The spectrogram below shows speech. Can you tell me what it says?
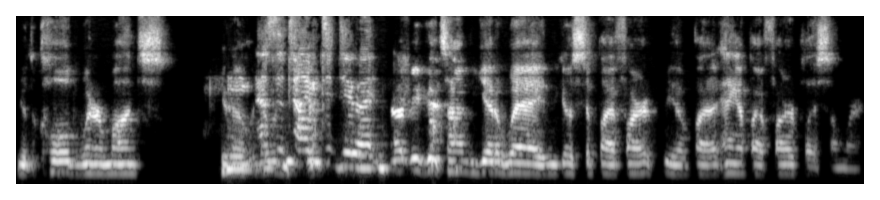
you know the cold winter months, you know, that's the time to do it. That would be a good time to get away and go sit by a fire, you know, by hang out by a fireplace somewhere.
